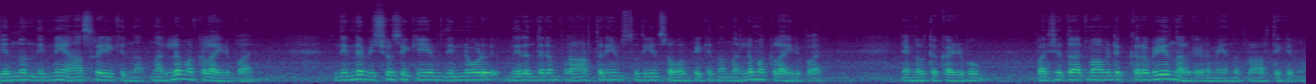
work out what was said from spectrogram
എന്നും നിന്നെ ആശ്രയിക്കുന്ന നല്ല മക്കളായിരിക്കാൻ നിന്നെ വിശ്വസിക്കുകയും നിന്നോട് നിരന്തരം പ്രാർത്ഥനയും സ്തുതിയും സമർപ്പിക്കുന്ന നല്ല മക്കളായിരിക്കാൻ ഞങ്ങൾക്ക് കഴിവും പരിശുദ്ധാത്മാവിന്റെ കൃപയും നൽകണമേ എന്ന് പ്രാർത്ഥിക്കുന്നു.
